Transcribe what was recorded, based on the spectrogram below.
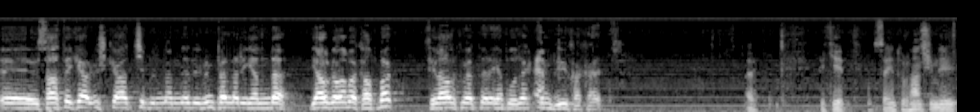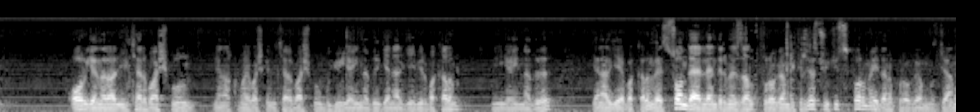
e, sahtekar, üçkağıtçı bilmem ne de lümpenlerin yanında yargılama kalkmak silahlı kuvvetlere yapılacak en büyük hakarettir. Evet. Peki Sayın Turhan şimdi Orgeneral İlker Başbuğ'un, Genelkurmay Başkanı İlker Başbuğ'un bugün yayınladığı genelgeye bir bakalım. Bugün yayınladığı genelgeye bakalım ve son değerlendirmenizi alıp programı bitireceğiz. Çünkü spor meydanı programımız canlı.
